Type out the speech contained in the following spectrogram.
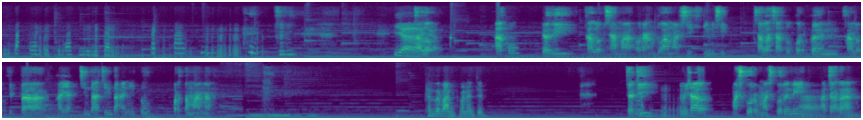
kita adalah diri kita sendiri dan ekspektasi. iya Kalau- iya. aku dari kalau sama orang tua masih ini sih salah satu korban kalau kita kayak cinta-cintaan itu pertemanan berteman gimana Jit? Jadi misal maskur maskur ini Ah. pacaran.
